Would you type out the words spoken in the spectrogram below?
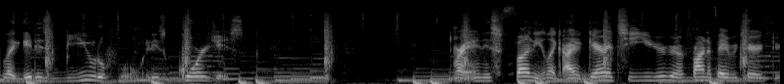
Like it is beautiful. It is gorgeous. Right, and it's funny. Like I guarantee you you're gonna find a favorite character.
